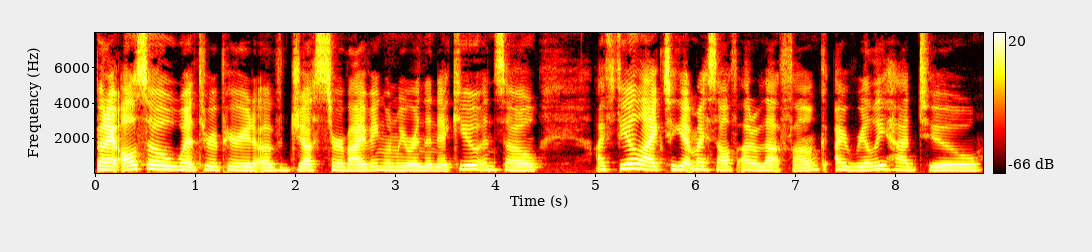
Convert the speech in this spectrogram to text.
but I also went through a period of just surviving when we were in the NICU. And so I feel like to get myself out of that funk, I really had to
